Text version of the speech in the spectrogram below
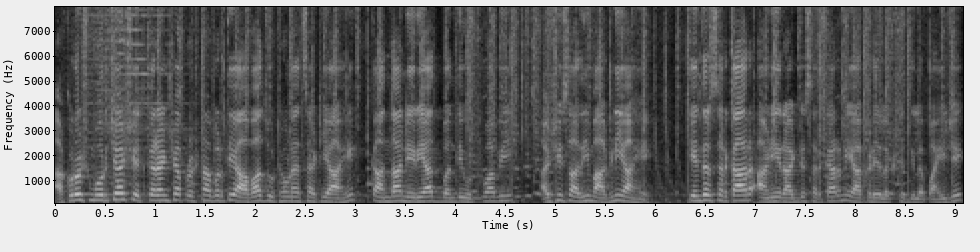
आक्रोश मोर्चा शेतकऱ्यांच्या प्रश्नावरती आवाज उठवण्यासाठी आहे. कांदा निर्यात बंदी उठवावी अशी साधी मागणी आहे. केंद्र सरकार आणि राज्य सरकारने याकडे लक्ष दिलं पाहिजे.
